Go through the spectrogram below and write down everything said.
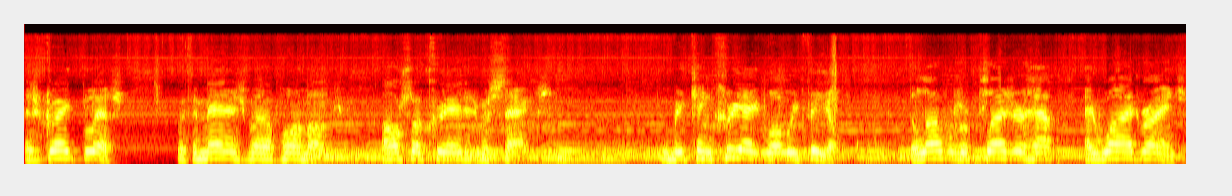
as great bliss with the management of hormones, also created with sex. We can create what we feel. The levels of pleasure have a wide range,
